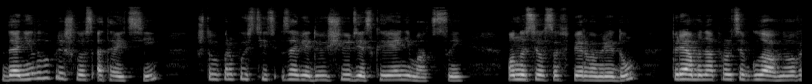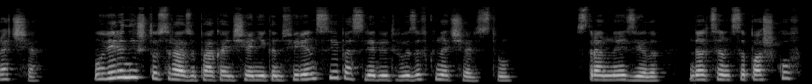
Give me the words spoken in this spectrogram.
Данилову пришлось отойти, чтобы пропустить заведующую детской реанимацией. Он уселся в первом ряду, прямо напротив главного врача уверенный, что сразу по окончании конференции последует вызов к начальству. Странное дело, доцент Сапожков,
